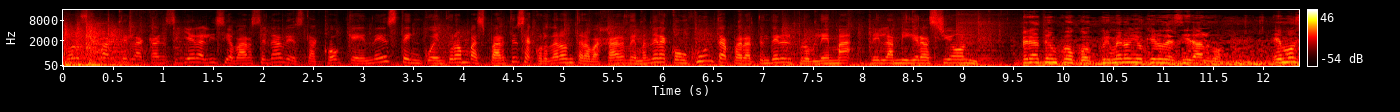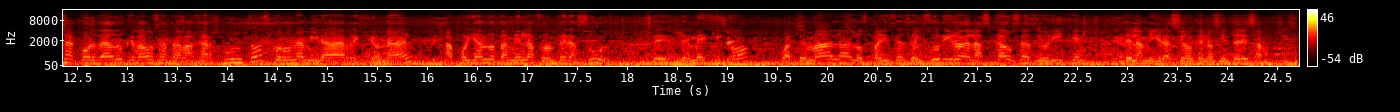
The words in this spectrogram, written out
Por su parte, la canciller Alicia Bárcena destacó que en este encuentro ambas partes acordaron trabajar de manera conjunta para atender el problema de la migración. Espérate un poco, primero yo quiero decir algo. Hemos acordado que vamos a trabajar juntos con una mirada regional, apoyando también la frontera sur de, de México, Guatemala, los países del sur y una de las causas de origen de la migración que nos interesa muchísimo.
